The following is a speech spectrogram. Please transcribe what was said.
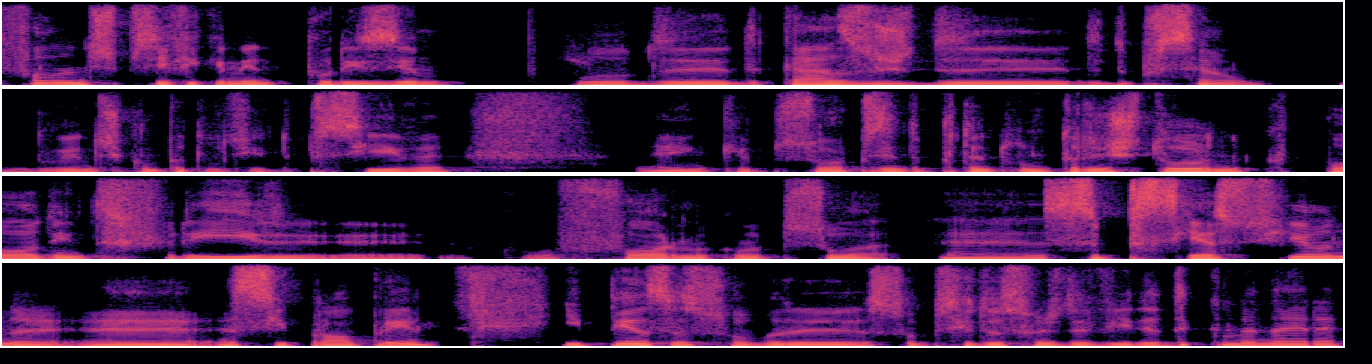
falando especificamente, por exemplo, de, de casos de, de depressão, doentes com patologia depressiva, em que a pessoa apresenta, portanto, um transtorno que pode interferir uh, com a forma como a pessoa uh, se percepciona uh, a si própria e pensa sobre, sobre situações da vida, de que maneira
